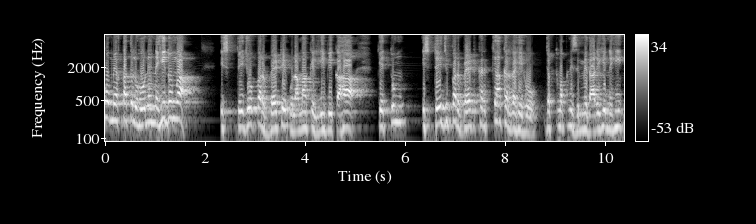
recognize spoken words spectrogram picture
को मैं कत्ल होने नहीं दूँगा। स्टेजों पर बैठे उलमा के लिए भी कहा कि तुम स्टेज पर बैठकर क्या कर रहे हो? जब तुम अपनी ज़िम्मेदारी ही नहीं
